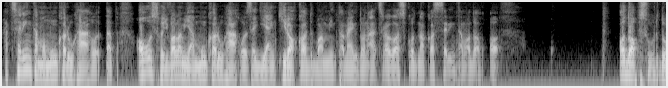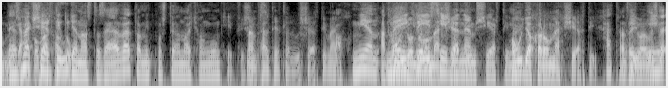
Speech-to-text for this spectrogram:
Hát szerintem a munkaruhához, tehát ahhoz, hogy valamilyen munkaruhához egy ilyen kirakatban, mint a McDonald's ragaszkodnak, az szerintem ad, a, ad abszurdum De ez megsérti ugyanazt az elvet, amit most olyan nagy hangon képvisel. Nem feltétlenül sérti meg. Ah, milyen, Hát, ha melyik gondolom, részében megsérti. nem sérti Ha meg? úgy akarom, megsérti. Hát Tehát, hogy én- most én-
